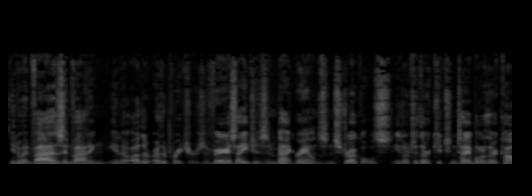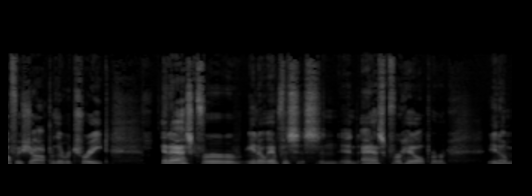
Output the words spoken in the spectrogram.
you know, advise inviting, you know, other other preachers of various ages and backgrounds and struggles, you know, to their kitchen table or their coffee shop or their retreat and ask for, you know, emphasis and, and ask for help or you know,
